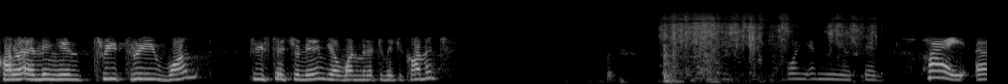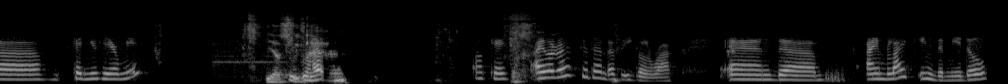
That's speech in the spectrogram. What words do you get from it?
Caller ending in 331. Please state your name. You have one minute to make your comment. Why I'm muted. Hi, uh, can you hear me? Yes, we Go can. ahead. Okay, I'm a resident of Eagle Rock, and um, I'm like in the middle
